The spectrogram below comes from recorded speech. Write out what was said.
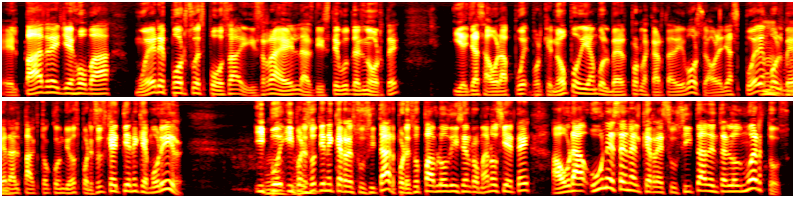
El padre Jehová muere por su esposa, Israel, las diez tribus del norte, y ellas ahora pueden, porque no podían volver por la carta de divorcio, ahora ellas pueden volver al pacto con Dios, por eso es que tiene que morir. Y, por eso tiene que resucitar. Por eso Pablo dice en Romanos 7, ahora únese en el que resucita de entre los muertos.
